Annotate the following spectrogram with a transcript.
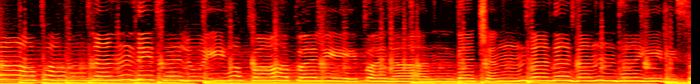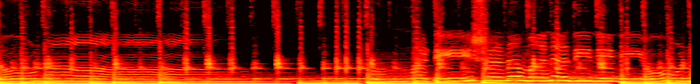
ತಾಪವ ನಂದಿಸಲು ಇಹ ಪಾಪಲೇಪನ ಅಂದ ಚಂದದ ಗಂಧ ಇರಿಸೋಣ. ಕುಮ್ಮಟೇಶನ ಮನದಿ ನೆನೆಯೋಣ.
